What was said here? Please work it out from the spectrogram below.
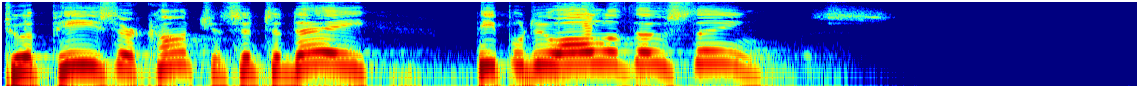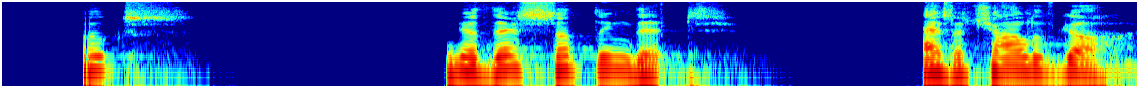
to appease their conscience. And today, people do all of those things. Folks, you know, there's something that, as a child of God,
